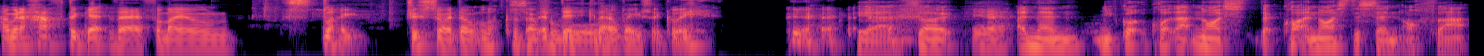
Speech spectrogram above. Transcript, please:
I'm gonna have to get there for my own, like, just so I don't look a dick now, basically." yeah. So yeah, and then you've got quite that nice, that quite a nice descent off that.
